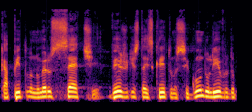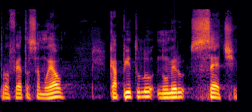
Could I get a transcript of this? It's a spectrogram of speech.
capítulo número 7. Veja o que está escrito no segundo livro do profeta Samuel, capítulo número 7.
